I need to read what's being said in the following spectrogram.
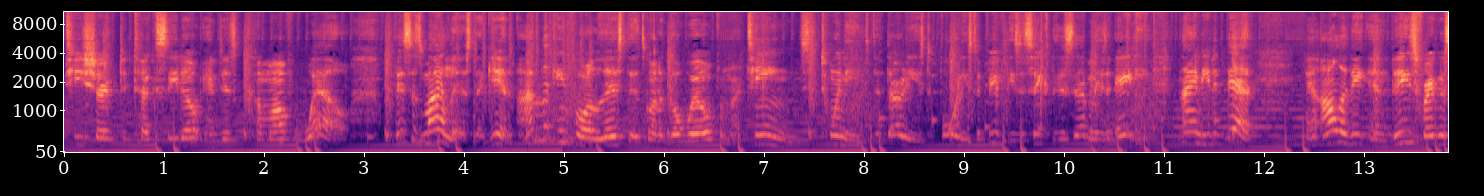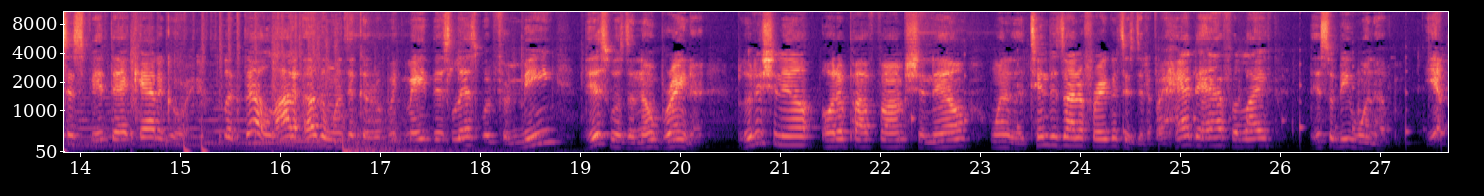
t-shirt to tuxedo and just come off well. But this is my list. Again, I'm looking for a list that's going to go well from our teens, 20s, to 30s, to 40s, to 50s, to 60s, to 70s, to 80s, 90 to death. And all of these, and these fragrances fit that category. Look, there are a lot of other ones that could have made this list, but for me, this was a no-brainer. Bleu de Chanel Eau de Parfum Chanel, one of the 10 designer fragrances that if I had to have for life, this would be one of them. Yep.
